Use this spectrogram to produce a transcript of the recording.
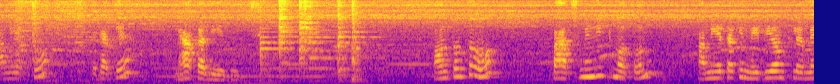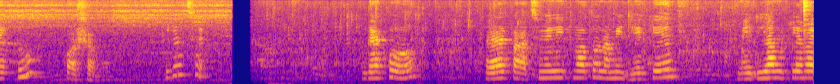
আমি একটু এটাকে ঢাকা দিয়ে দিচ্ছি। অন্তত পাঁচ মিনিট মতন আমি এটাকে মিডিয়াম ফ্লেমে একটু কষাবো। ঠিক আছে? দেখো প্রায় পাঁচ মিনিট মতন আমি ঢেকে মিডিয়াম ফ্লেমে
